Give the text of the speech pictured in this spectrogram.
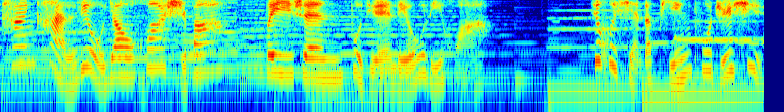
贪看六幺花十八，杯身不觉琉璃滑，就会显得平铺直叙，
